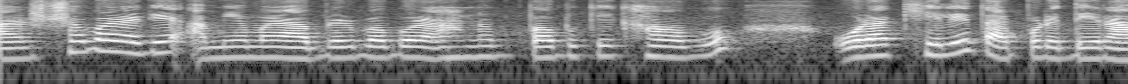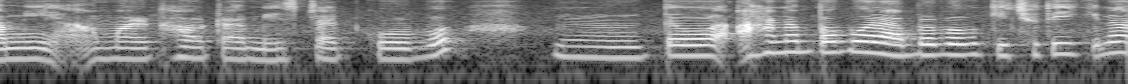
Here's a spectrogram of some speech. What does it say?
আর সবার আগে আমি আমার আবরার বাবুর আহনাব বাবুকে খাওয়াবো। ওরা খেলে, তারপরে দেন আমি আমার খাওয়াটা আমি স্টার্ট করব। তো আহনাব বাবু আর আবরার বাবু কিছুতেই না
